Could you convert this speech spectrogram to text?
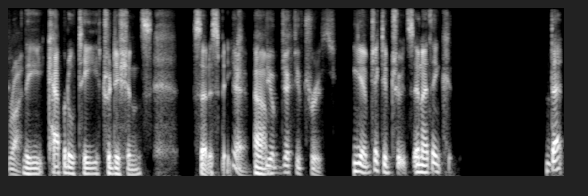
Right. The capital T traditions, so to speak. Yeah. Um, the objective truths. Yeah, objective truths, and I think that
